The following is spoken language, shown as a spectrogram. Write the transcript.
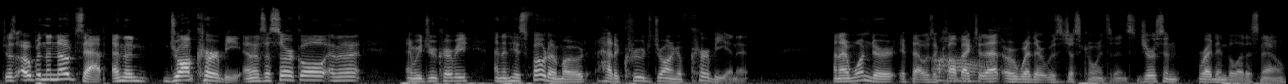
just open the notes app and then draw Kirby. And it's a circle and then and we drew Kirby and then his photo mode had a crude drawing of Kirby in it. And I wonder if that was a callback to that or whether it was just coincidence. Jerson, write in to let us know.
